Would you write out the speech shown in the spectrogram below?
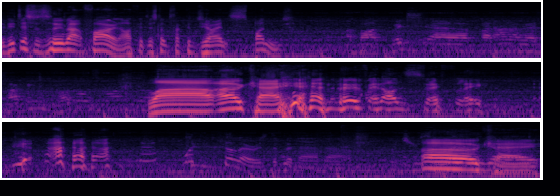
If you just zoom out far enough, it just looks like a giant sponge. About which uh, banana we're talking? Moto's one? Wow, okay. Moving on swiftly. What color is the banana? Would you say? okay.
